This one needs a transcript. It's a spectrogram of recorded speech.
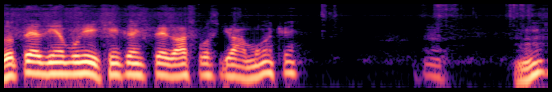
Toda pedrinha bonitinha que a gente pegasse fosse diamante, hein? Hum?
